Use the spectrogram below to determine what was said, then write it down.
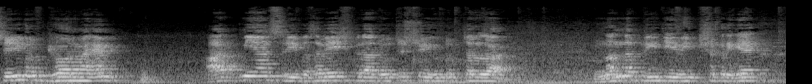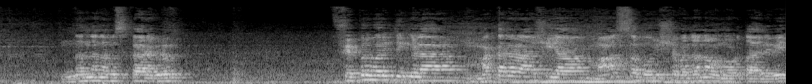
ಶ್ರೀ ಗುರುಭ್ಯೋ ನಮಃ. ಆತ್ಮೀಯ ಶ್ರೀ ಬಸವೇಶ್ವರ ಜ್ಯೋತಿಷ್ಯ ಯೂಟ್ಯೂಬ್ ಚಾನಲ್ ನನ್ನ ಪ್ರೀತಿಯ ವೀಕ್ಷಕರಿಗೆ ನನ್ನ ನಮಸ್ಕಾರಗಳು. ಫೆಬ್ರವರಿ ತಿಂಗಳ ಮಕರ ರಾಶಿಯ ಮಾಸ ಭವಿಷ್ಯವನ್ನು ನಾವು ನೋಡ್ತಾ ಇದ್ದೀವಿ.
